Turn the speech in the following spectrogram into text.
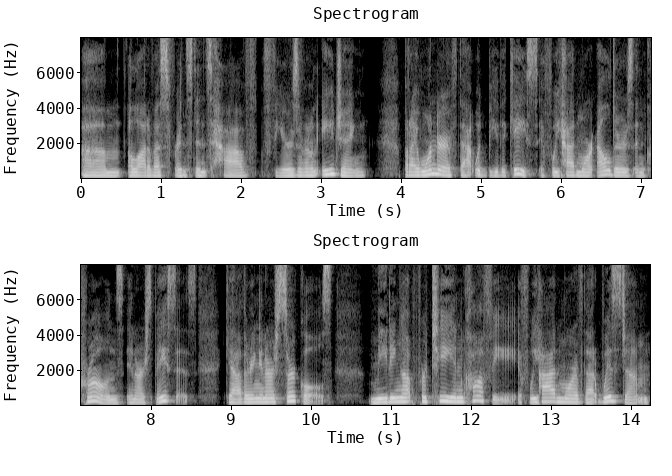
um, a lot of us, for instance, have fears around aging. But I wonder if that would be the case if we had more elders and crones in our spaces, gathering in our circles, meeting up for tea and coffee, if we had more of that wisdom,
